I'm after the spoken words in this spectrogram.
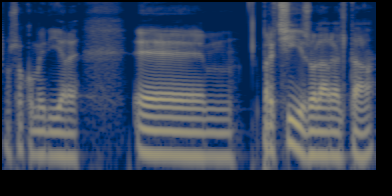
non so come dire, ehm, preciso la realtà,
